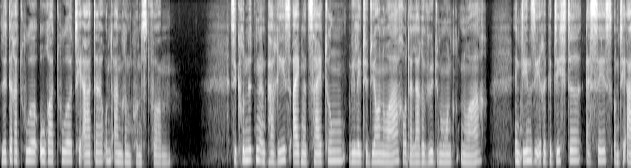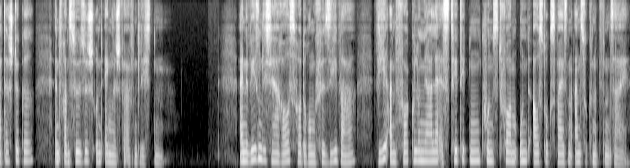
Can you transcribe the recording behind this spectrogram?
Literatur, Oratur, Theater und anderen Kunstformen. Sie gründeten in Paris eigene Zeitungen wie L'Étudiant Noir oder La Revue du Monde Noir, in denen sie ihre Gedichte, Essays und Theaterstücke in Französisch und Englisch veröffentlichten. Eine wesentliche Herausforderung für sie war, wie an vorkoloniale Ästhetiken, Kunstformen und Ausdrucksweisen anzuknüpfen sei.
